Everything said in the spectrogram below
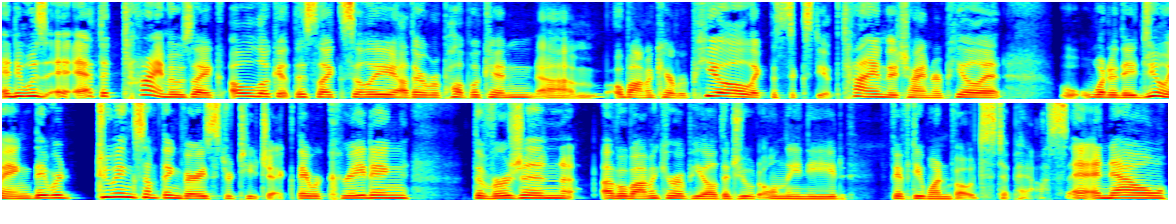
And it was at the time, it was like, oh, look at this like silly other Republican um, Obamacare repeal, like the 60th time they try and repeal it. What are they doing? They were doing something very strategic. They were creating the version of Obamacare repeal that you would only need 51 votes to pass. And now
